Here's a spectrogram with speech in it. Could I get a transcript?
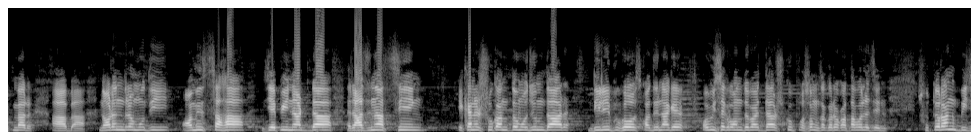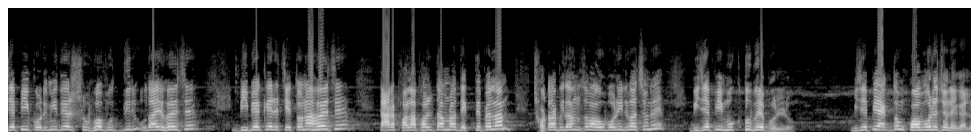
আপনার নরেন্দ্র মোদী, অমিত শাহা জেপি নাড্ডা, রাজনাথ সিং এখানে সুকান্ত মজুমদার, দিলীপ ঘোষ, কদিন আগে অভিষেক বন্দ্যোপাধ্যায় খুব প্রশংসা করে কথা বলেছেন। সুতরাং বিজেপি কর্মীদের শুভ বুদ্ধির উদয় হয়েছে, বিবেকের চেতনা হয়েছে, তার ফলাফলটা আমরা দেখতে পেলাম। ছটা বিধানসভা উপনির্বাচনে বিজেপি মুখ থুবড়ে পড়ল। বিজেপি একদম কবরে চলে গেল।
